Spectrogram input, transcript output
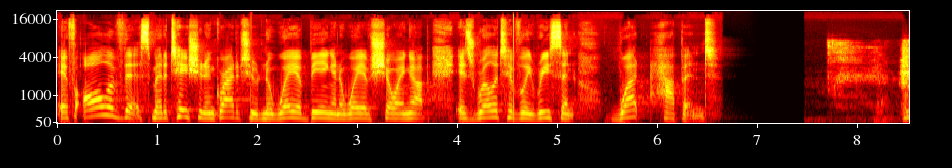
if all of this, meditation and gratitude and a way of being and a way of showing up, is relatively recent, what happened?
